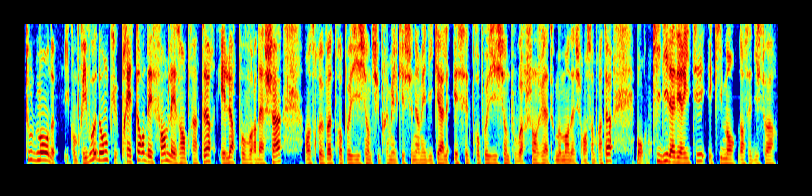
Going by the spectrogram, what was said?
tout le monde, y compris vous donc, prétend défendre les emprunteurs et leur pouvoir d'achat entre votre proposition de supprimer le questionnaire médical et cette proposition de pouvoir changer à tout moment d'assurance emprunteur. Bon, qui dit la vérité et qui ment dans cette histoire?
